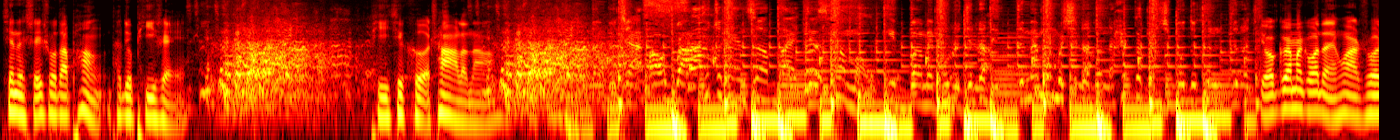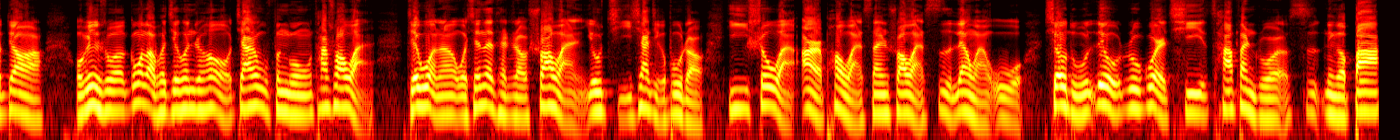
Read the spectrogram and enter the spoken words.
现在谁说他胖，他就劈谁，脾气可差了呢。有个哥们给我打电话说：“调啊，我跟你说，跟我老婆结婚之后，家务分工，她刷碗。结果呢，我现在才知道刷碗有以下几个步骤：一收碗，二泡碗，三刷碗，四晾碗，五消毒，六入柜，七擦饭桌，四那个八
